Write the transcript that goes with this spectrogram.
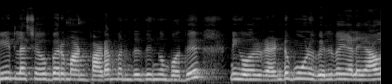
வீட்டில் சிவபெருமான் படம் இருந்ததுங்கும் போது நீங்கள் ஒரு ரெண்டு மூணு வில்வ இலையாவது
